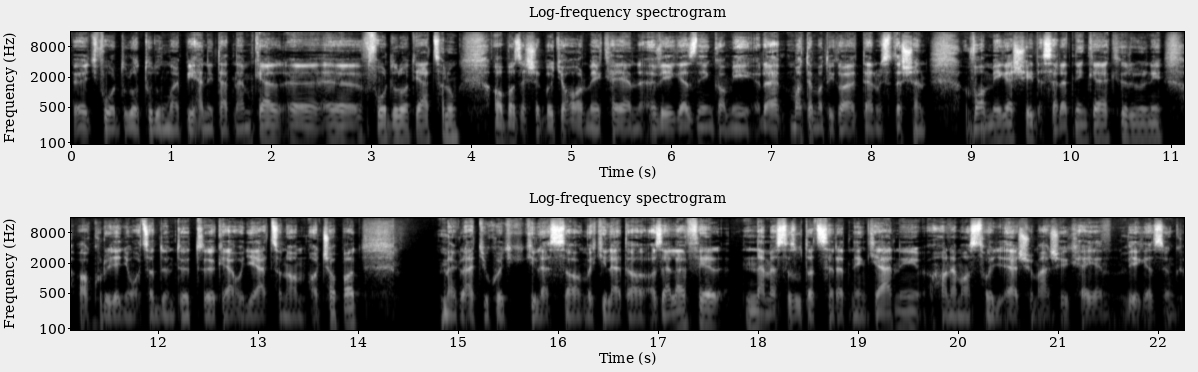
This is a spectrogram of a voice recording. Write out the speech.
egy fordulót tudunk majd pihenni, tehát nem kell ö, fordulót játszanunk. Abban az esetben, hogyha harmadik helyen végeznénk, amire matematika természetesen van még esély, de szeretnénk elkerülni, akkor ugye nyolcad döntőt kell, hogy játszon a, a csapat meglátjuk, hogy ki lesz a, vagy ki lehet az ellenfél. Nem ezt az utat szeretnénk járni, hanem azt, hogy első-második helyen végezzünk.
